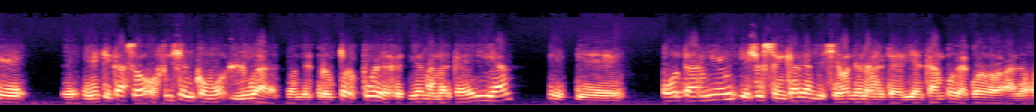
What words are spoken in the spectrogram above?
que eh, en este caso ofician como lugar donde el productor puede retirar la mercadería, este, o también ellos se encargan de llevarle la mercadería al campo de acuerdo a lo,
